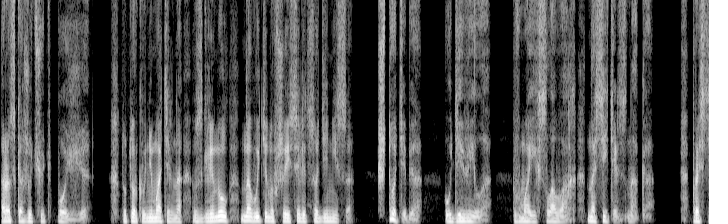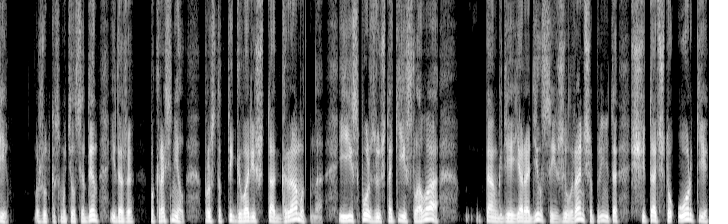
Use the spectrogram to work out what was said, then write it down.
расскажу чуть позже. Тут Туторг внимательно взглянул на вытянувшееся лицо Дениса. «Что тебя удивило?» в моих словах, носитель знака. Прости, жутко смутился Дэн и даже покраснел. Просто ты говоришь так грамотно и используешь такие слова. Там, где я родился и жил раньше, принято считать, что орки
